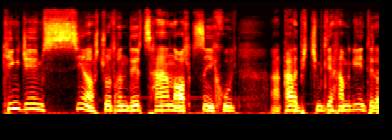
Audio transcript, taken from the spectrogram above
King James-ийн орчуулган дээр цаана олдсон их үл гар бичмлийн хамгийн тэр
